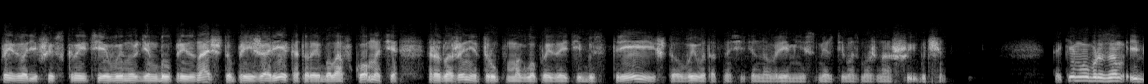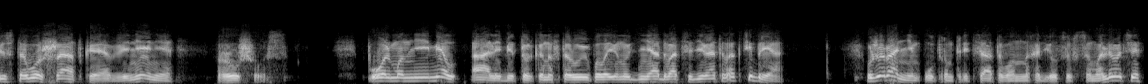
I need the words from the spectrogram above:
производивший вскрытие, вынужден был признать, что при жаре, которая была в комнате, разложение трупа могло произойти быстрее, и что вывод относительно времени смерти, возможно, ошибочен. Таким образом, и без того шаткое обвинение рушилось. Польман не имел алиби только на вторую половину дня 29 октября. Уже ранним утром 30-го он находился в самолете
